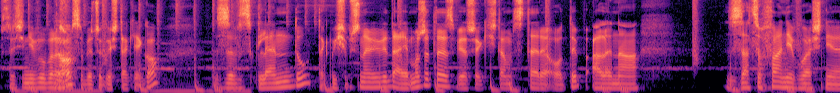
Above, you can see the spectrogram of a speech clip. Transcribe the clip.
W sensie nie wyobrażam no. sobie czegoś takiego. Ze względu, tak mi się przynajmniej wydaje, może to jest, wiesz, jakiś tam stereotyp, ale na zacofanie właśnie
